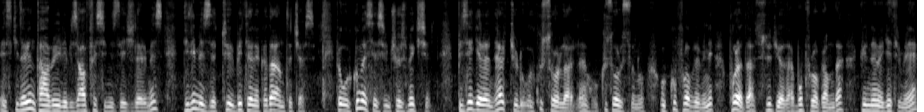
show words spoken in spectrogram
eskilerin tabiriyle bizi affetsin izleyicilerimiz, dilimizde tüy bitene kadar anlatacağız. Ve uyku meselesini çözmek için bize gelen her türlü uyku sorularını, uyku sorusunu, uyku problemini burada, stüdyoda, bu programda gündeme getirmeye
